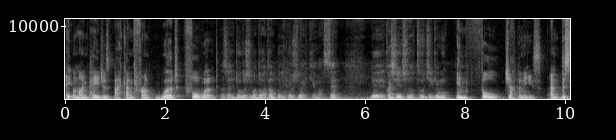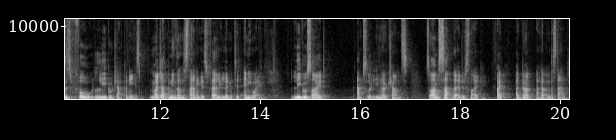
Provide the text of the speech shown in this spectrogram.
eight or nine pages, back and front, word for word. In full Japanese. And this is full legal Japanese. My Japanese understanding is fairly limited anyway. Legal side, absolutely no chance. So I'm sat there just like, I, I don't I don't understand.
